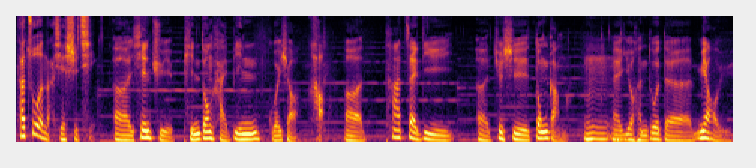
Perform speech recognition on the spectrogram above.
它做了哪些事情？呃，先举屏东海滨国小，好，呃，它在地呃就是东港嘛。嗯，哎、呃，有很多的庙宇，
